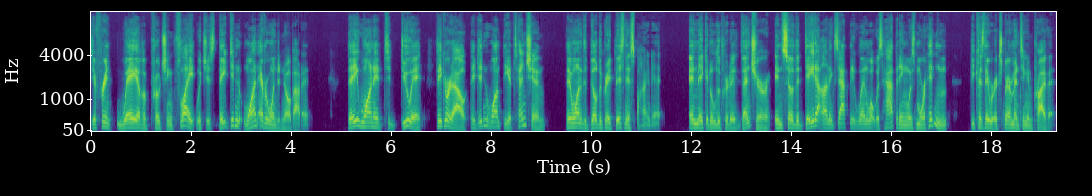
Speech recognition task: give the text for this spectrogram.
different way of approaching flight, which is they didn't want everyone to know about it. They wanted to do it, figure it out. They didn't want the attention. They wanted to build a great business behind it and make it a lucrative venture. And so the data on exactly when what was happening was more hidden because they were experimenting in private.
